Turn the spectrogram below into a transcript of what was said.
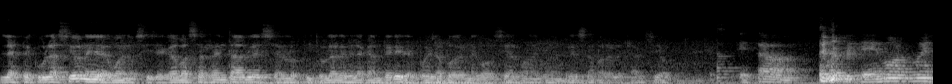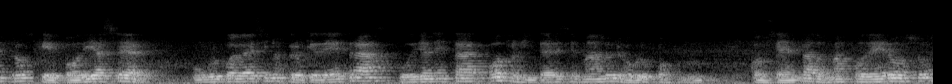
La especulación era, bueno, si llegaba a ser rentable, ser los titulares de la cantera y después ya poder negociar con alguna empresa para la extracción. Estaba el temor nuestro que podía ser un grupo de vecinos, pero que detrás pudieran estar otros intereses mayores o grupos mm, concentrados más poderosos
